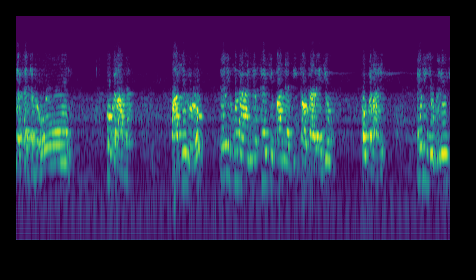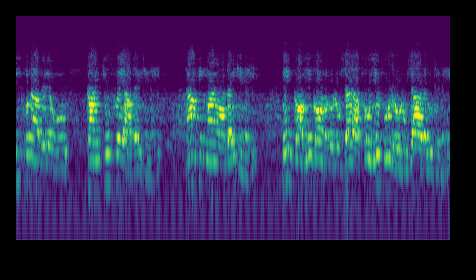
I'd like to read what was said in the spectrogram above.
20လုံးဟုတ်ကလားဗျပါရှိလို့လို့အဲ့ဒီခုနက28ပါးနဲ့တိထောက်ထားတဲ့ရုပ်ဟုတ်ကလားဟိ အဲ့ဒီရုပ်ကလေးကြီးခုနကပြောတဲ့ဟိုကံကျူးဆွဲရတိုင်းတင်တယ်ဟိကံပိမာနာတိုင်းတင်တယ်ဟိအင်းကောင်းရင်ကောင်းတယ်လို့လူရှားရဆိုရင်ဆိုတယ်လို့လူရှားရတယ်လို့ထင်တယ်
